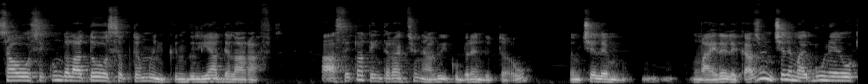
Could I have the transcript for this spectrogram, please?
sau o secundă la două săptămâni când îl ia de la raft. Asta e toată interacțiunea lui cu brandul tău, în cele mai rele cazuri, în cele mai bune, ok,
